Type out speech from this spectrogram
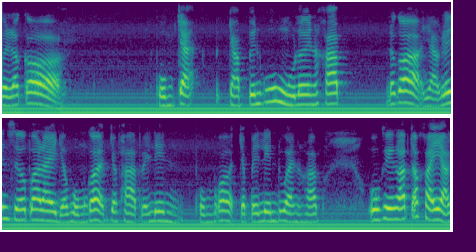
อแล้วก็ ผมจะจับเป็นคู่หูเลยนะครับ แล้วก็อยากเล่นเซิร์ฟอะไร เดี๋ยวผมก็จะพาไปเล่น ผมก็จะไปเล่นด้วยนะครับ โอเคครับ ถ้าใครอยาก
